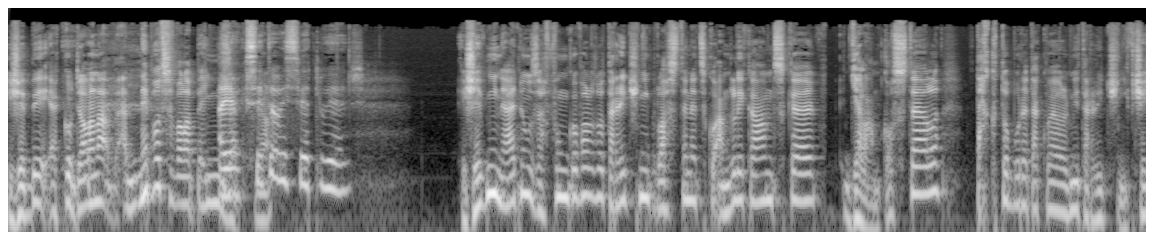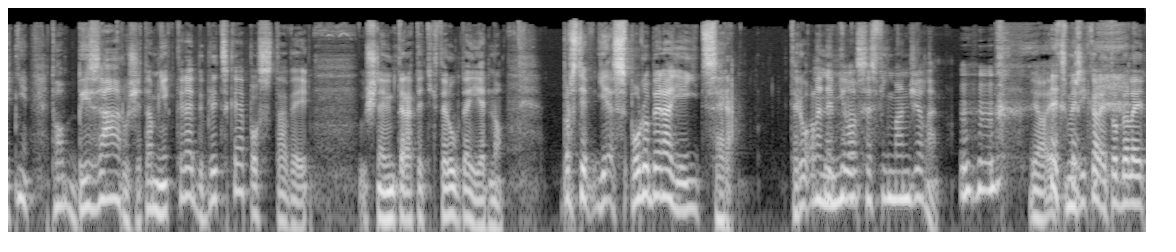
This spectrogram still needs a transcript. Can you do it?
že by jako dala na, a nepotřebovala peníze. A jak si no. to vysvětluješ? Že v ní najednou zafungovalo to tradiční vlastenecko-anglikánské, dělám kostel, tak to bude takové velmi tradiční. Včetně toho bizáru, že tam některé biblické postavy už nevím teda teď, kterou to je jedno. Prostě je spodobena její dcera kterou ale neměla mm-hmm. se svým manželem. Mm-hmm. Jo, jak jsme říkali, to byly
